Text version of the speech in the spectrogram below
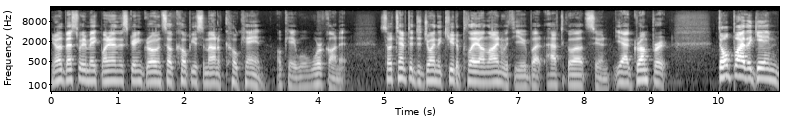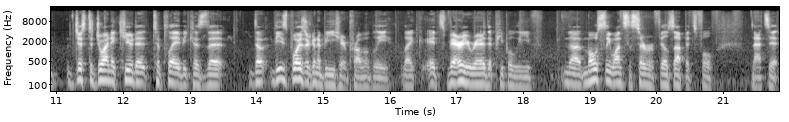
You know the best way to make money on this screen? Grow and sell copious amount of cocaine. Okay, we'll work on it. So tempted to join the queue to play online with you, but have to go out soon. Yeah, Grumpert, don't buy the game just to join a queue to, to play because the the these boys are gonna be here probably. Like it's very rare that people leave. Mostly once the server fills up, it's full. That's it.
